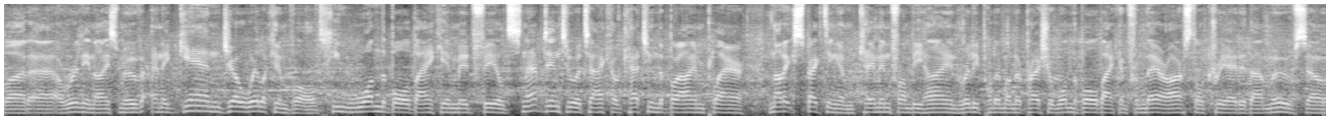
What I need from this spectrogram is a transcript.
but uh, a really nice move. And again, Joe Willock involved. He won the ball back in midfield, snapped into a tackle, catching the Bayern player, not expecting him, came in from behind, really put him under pressure, won the ball back, and from there, Arsenal created that move. So,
